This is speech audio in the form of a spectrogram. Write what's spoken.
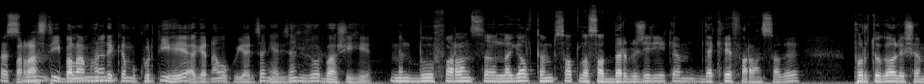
بەڕاستی بەڵام هەندێک کەم و کورتی هەیە ئەگەر ناوەکو یاریزان یاریزانی زۆر باشی هەیە من بۆ فەڕەنسا لەگەڵتم سە لە سەد بەربژێر یەکەم دەکرێت فەڕەنسا بێ پرتتوگالیشم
